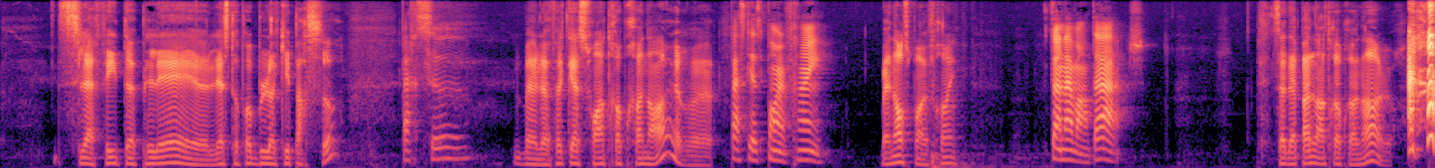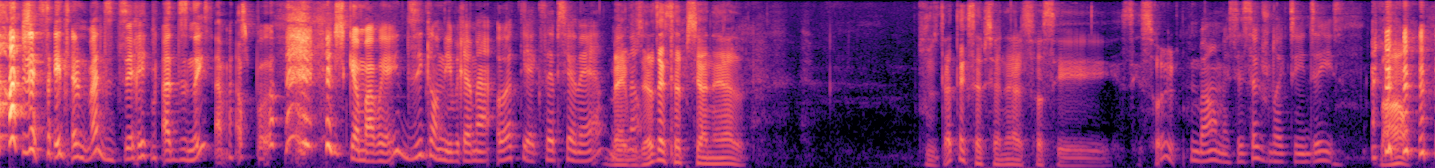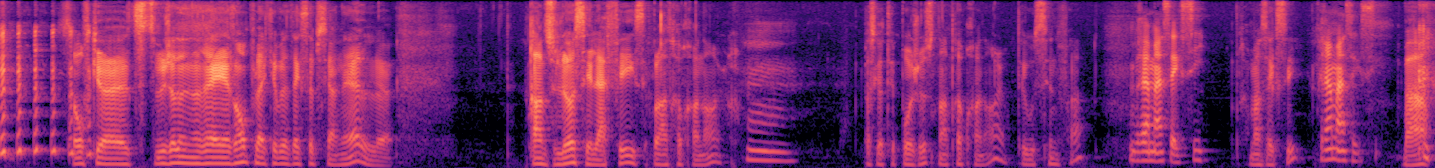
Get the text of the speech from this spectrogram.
si la fille te plaît, euh, laisse-toi pas bloquer par ça. Par ça. Ben, le fait qu'elle soit entrepreneur, euh, Parce que c'est pas un frein. ben non, c'est pas un frein. C'est un avantage. Ça dépend de l'entrepreneur. J'essaie tellement d'y tirer à dîner, ça marche pas. je suis comme, ah ouais, dis qu'on est vraiment hot et exceptionnel. mais Ben, vous êtes exceptionnel. Vous êtes exceptionnel, ça, c'est c'est sûr. Bon, mais c'est ça que je voudrais que tu lui dises. Bon. Sauf que si tu veux juste donner une raison pour laquelle vous êtes exceptionnel, rendu là, c'est la fille, c'est pas l'entrepreneur. Hmm. Parce que t'es pas juste une entrepreneur, t'es aussi une femme. Vraiment sexy. Vraiment sexy. Vraiment sexy. Bon,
